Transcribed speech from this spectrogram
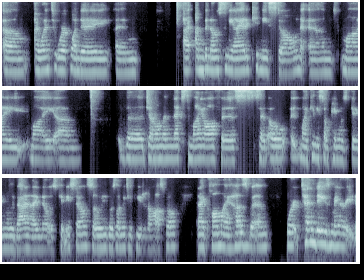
um, I went to work one day, and I, unbeknownst to me, I had a kidney stone, and my my um, the gentleman next to my office said, "Oh, my kidney stone pain was getting really bad, and I didn't know it was kidney stone." So he goes, "Let me take you to the hospital." And I call my husband. We're 10 days married.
